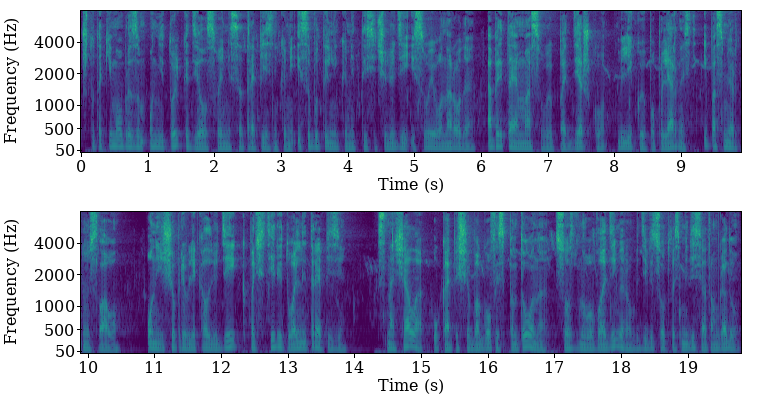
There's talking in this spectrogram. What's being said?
что таким образом он не только делал своими сотрапезниками и собутыльниками тысячи людей из своего народа, обретая массовую поддержку, великую популярность и посмертную славу. Он еще привлекал людей к почти ритуальной трапезе. Сначала у капища богов из пантеона, созданного Владимиром в 980 году,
